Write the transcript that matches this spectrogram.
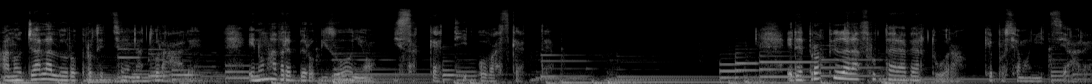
hanno già la loro protezione naturale e non avrebbero bisogno di sacchetti o vaschette. Ed è proprio dalla frutta e la verdura che possiamo iniziare.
